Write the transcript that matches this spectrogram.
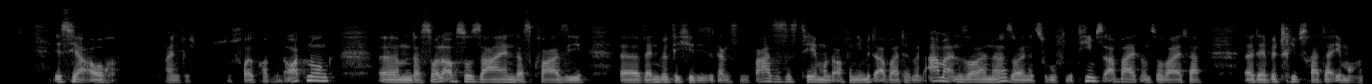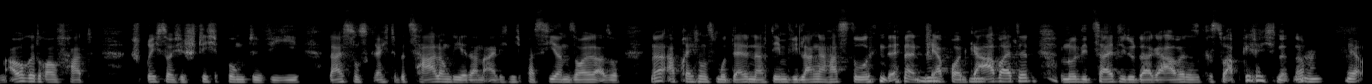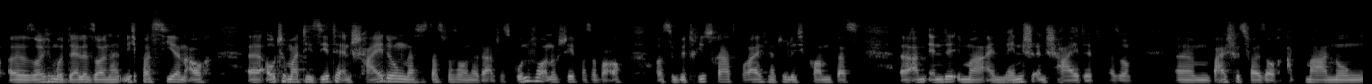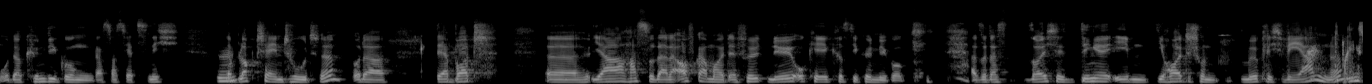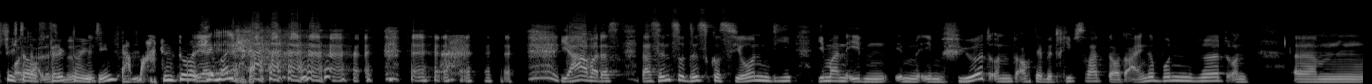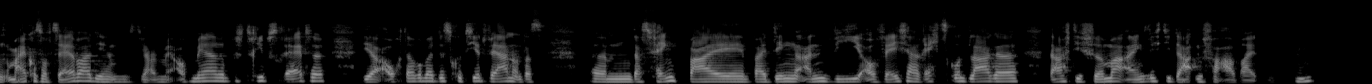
Ist ja auch eigentlich vollkommen in Ordnung. Ähm, das soll auch so sein, dass quasi, äh, wenn wirklich hier diese ganzen Basissysteme und auch wenn die Mitarbeiter mit arbeiten sollen, ne, sollen in Zukunft mit Teams arbeiten und so weiter, äh, der Betriebsrat da eben auch ein Auge drauf hat. Sprich, solche Stichpunkte wie leistungsgerechte Bezahlung, die ja dann eigentlich nicht passieren soll. Also ne, Abrechnungsmodelle, nachdem wie lange hast du in deinem mhm. Fairpoint mhm. gearbeitet und nur die Zeit, die du da gearbeitet hast, kriegst du abgerechnet. Ne? Mhm. Ja. Also solche Modelle sollen halt nicht passieren. Auch äh, automatisierte Entscheidungen, das ist das, was auch in der Datenschutzgrundverordnung steht, was aber auch aus dem Betriebsratsbereich natürlich kommt, dass äh, am Ende immer ein Mensch entscheidet. Also ähm, beispielsweise auch Abmahnungen oder Kündigungen, dass das jetzt nicht mhm. der Blockchain tut, ne? Oder der Bot, äh, ja, hast du deine Aufgaben heute erfüllt? Nö, okay, kriegst die Kündigung. Also dass solche Dinge eben, die heute schon möglich wären. Ne? Du bringst mich da auf völlig neue Ideen. Ja, macht denn sowas ja, jemand? ja, aber das, das sind so Diskussionen, die, die man eben, eben, eben führt und auch der Betriebsrat dort eingebunden wird und ähm, Microsoft selber, die, die haben ja auch mehrere Betriebsräte, die ja auch darüber diskutiert werden und das ähm, das fängt bei, bei Dingen an, wie auf welcher Rechtsgrundlage darf die Firma eigentlich die Daten verarbeiten. Mhm.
